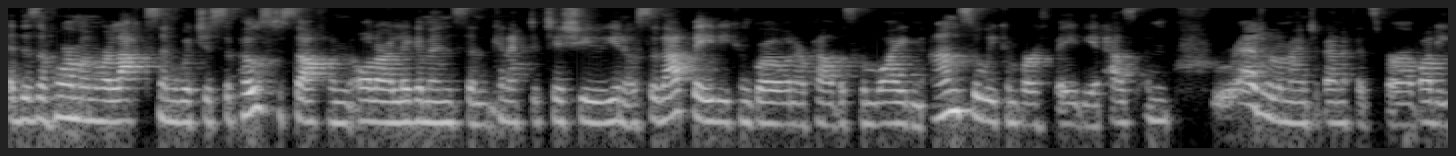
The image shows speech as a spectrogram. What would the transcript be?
Uh, there's a hormone relaxin, which is supposed to soften all our ligaments and connective tissue, you know, so that baby can grow and our pelvis can widen and so we can birth baby. It has an incredible amount of benefits for our body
